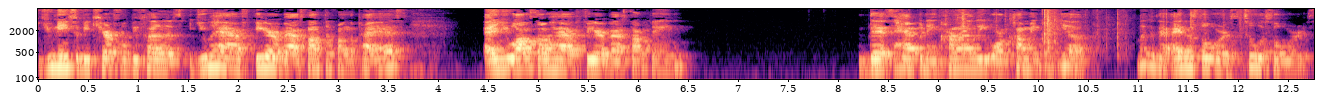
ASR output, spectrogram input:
you need to be careful because you have fear about something from the past and you also have fear about something that's happening currently or coming. Yeah, look at that. Eight of Swords, Two of Swords.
